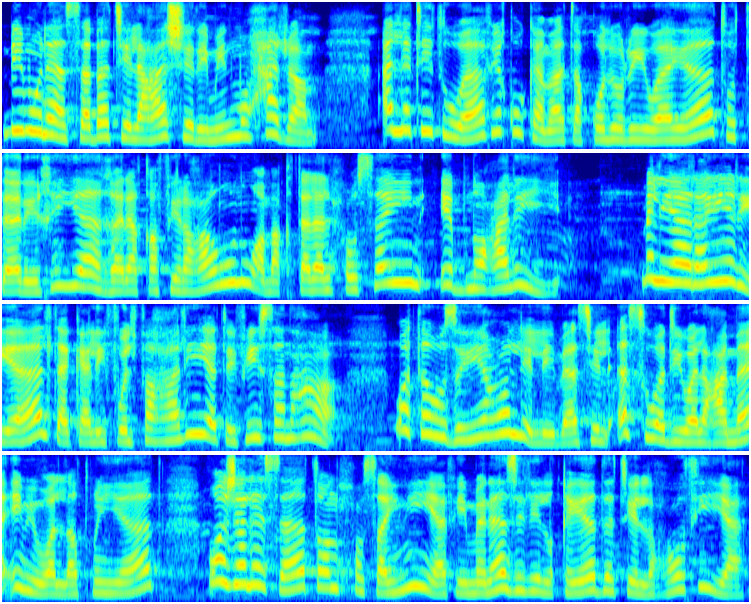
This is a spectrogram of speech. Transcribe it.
بمناسبة العاشر من محرم التي توافق كما تقول الروايات التاريخية غرق فرعون ومقتل الحسين ابن علي. ملياري ريال تكاليف الفعالية في صنعاء وتوزيع للباس الأسود والعمائم واللطميات وجلسات حسينية في منازل القيادة الحوثية.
